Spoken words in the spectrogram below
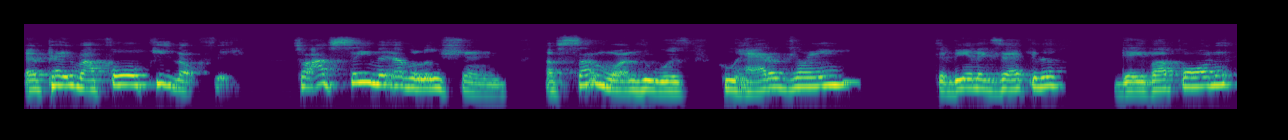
and pay my full keynote fee. So I've seen the evolution of someone who was who had a dream to be an executive, gave up on it,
